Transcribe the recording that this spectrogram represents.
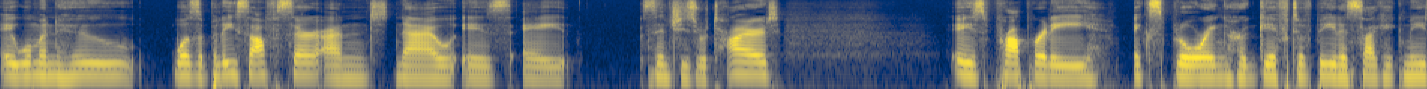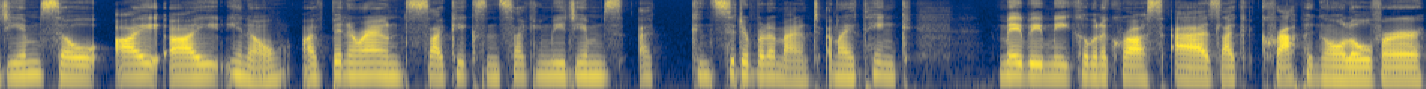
a woman who was a police officer and now is a, since she's retired, is properly exploring her gift of being a psychic medium. So I I, you know, I've been around psychics and psychic mediums a considerable amount and I think maybe me coming across as like crapping all over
